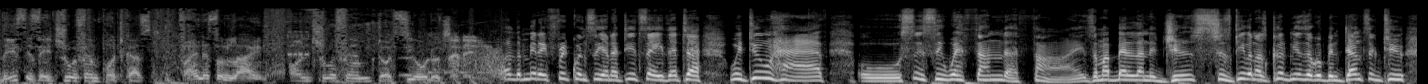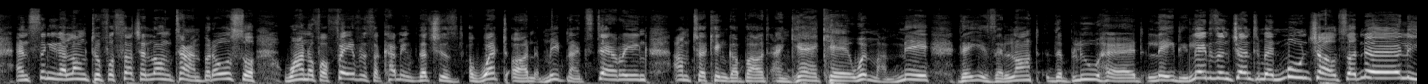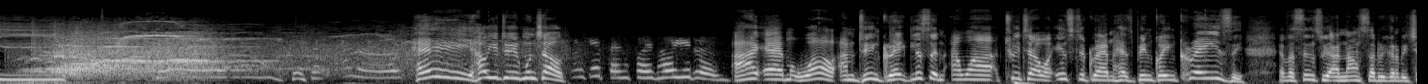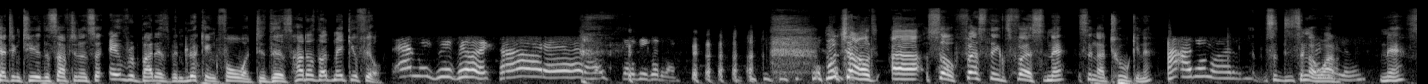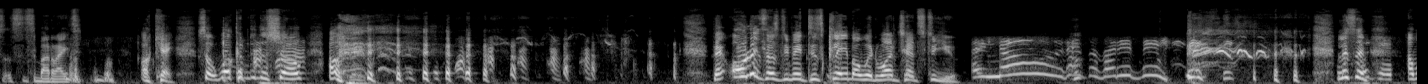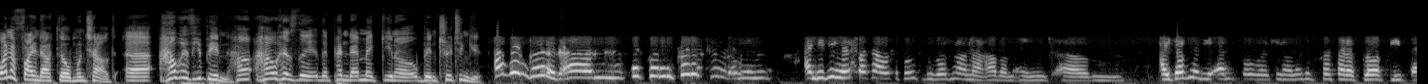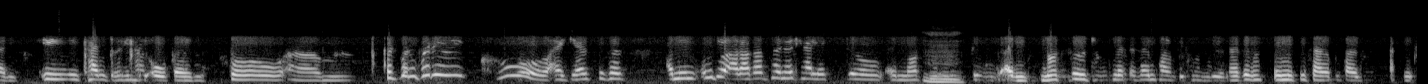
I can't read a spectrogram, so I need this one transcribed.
This is a True FM podcast. Find us online on truefm.co.za. on the midday frequency, and I did say that uh, we do have oh Sissy with Thunder Thighs, Amabella and the Juice. She's given us good music we've been dancing to and singing along to for such a long time. But also one of her favorites are coming that she's worked on, Midnight Staring. I'm talking about Angeke May. There is a lot, the blue haired lady. Ladies and gentlemen, Moonchild Sanelli. Hello. Hey, how are you doing, Moonchild? I'm good, thanks. How are you doing? I am well. I'm doing great. Listen, our Twitter, our Instagram has been going crazy ever since we announced that we're going to be chatting to you this afternoon. So everybody has been looking forward to this. How does that make you feel? That makes me feel excited. It's going to be a good one. Moonchild, uh, so first things first, ne? Singathuki, ne? I, I don't know. S- Singawari. Ne? S- s- Siba right. Okay. So welcome to the show. there always has to be a disclaimer when one chats to you. I know. That's a very big. Listen, Okay. I want to find out though, Moonchild, uh, how have you been? How how has the, the pandemic, you know, been treating you? I've been good. Um, it's been pretty good. I mean, the thing is, first I was supposed to be working on my album, and um, I definitely am still working on it. It's first at a slower pace, and it can't really be open. So um, it's been pretty cool, I guess, because I mean, into Araka Planet still and not things and not still doing at the same time because there's nothing besides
